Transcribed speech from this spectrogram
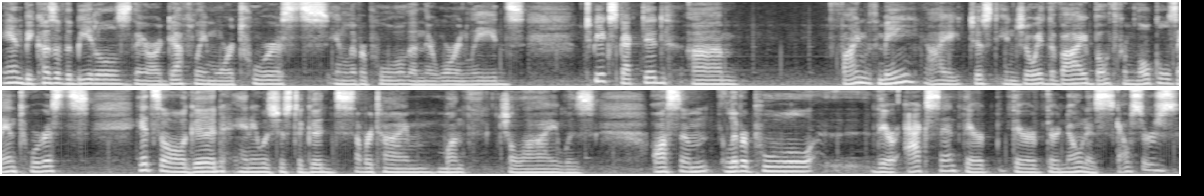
And because of the Beatles, there are definitely more tourists in Liverpool than there were in Leeds. To be expected, um, fine with me. I just enjoyed the vibe both from locals and tourists. It's all good, and it was just a good summertime month. July was awesome. Liverpool, their accent, they're they're they're known as Scousers,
